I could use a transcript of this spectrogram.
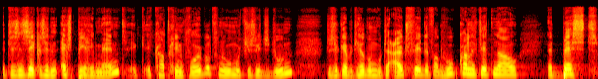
het is in zekere zin een experiment. Ik, ik had geen voorbeeld van hoe moet je zoiets doen. Dus ik heb het helemaal moeten uitvinden van hoe kan ik dit nou het best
